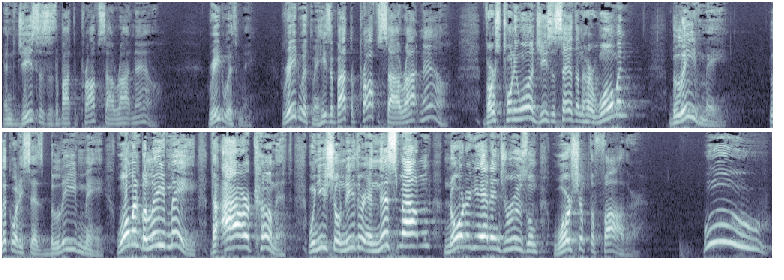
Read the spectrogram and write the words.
And Jesus is about to prophesy right now. Read with me. Read with me. He's about to prophesy right now. Verse 21 Jesus saith unto her, Woman, believe me. Look what he says. Believe me. Woman, believe me. The hour cometh when you shall neither in this mountain nor yet in Jerusalem worship the Father. Woo!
